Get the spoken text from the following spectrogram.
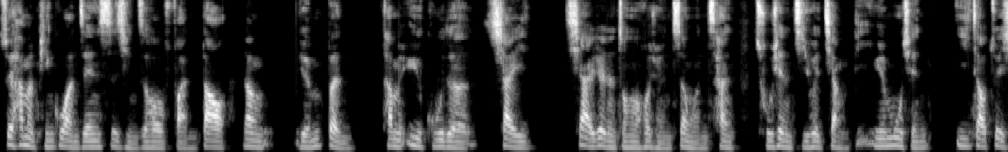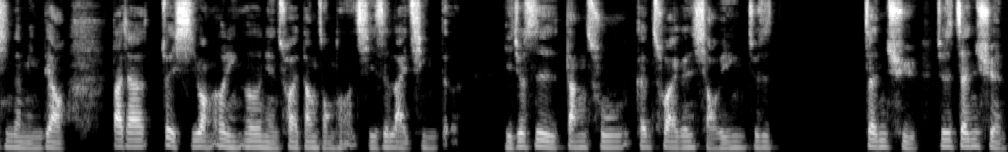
所以他们评估完这件事情之后，反倒让原本他们预估的下一下一任的总统候选人郑文灿出现的机会降低。因为目前依照最新的民调，大家最希望二零二二年出来当总统的其实是赖清德，也就是当初跟出来跟小英就是争取就是甄选。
